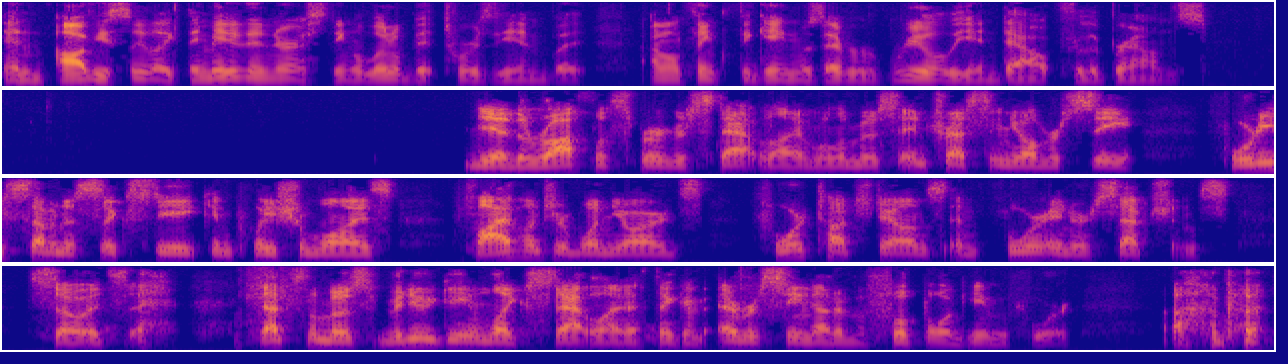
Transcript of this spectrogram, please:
and obviously like they made it interesting a little bit towards the end, but I don't think the game was ever really in doubt for the Browns. Yeah, the Roethlisberger stat line, one of the most interesting you'll ever see. 47 to 68 completion wise, 501 yards, four touchdowns, and four interceptions. So it's that's the most video game like stat line I think I've ever seen out of a football game before. Uh, but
